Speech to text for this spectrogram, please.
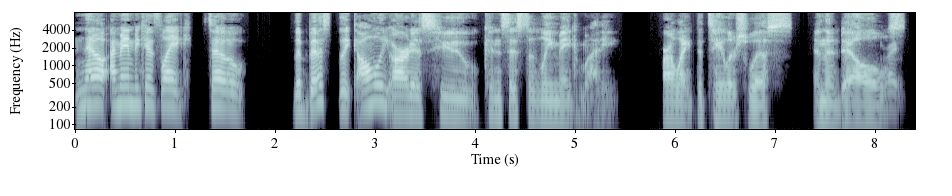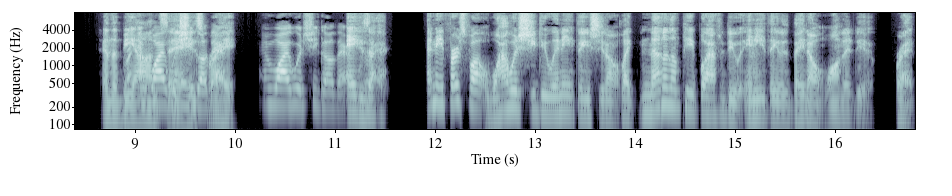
No, I mean because like so the best like only artists who consistently make money are like the Taylor Swifts and the Adeles Right. And the Right, and why would she Beyonces, go there? right? And why would she go there? Exactly. I mean, first of all, why would she do anything she don't like? None of them people have to do anything that they don't want to do, right?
